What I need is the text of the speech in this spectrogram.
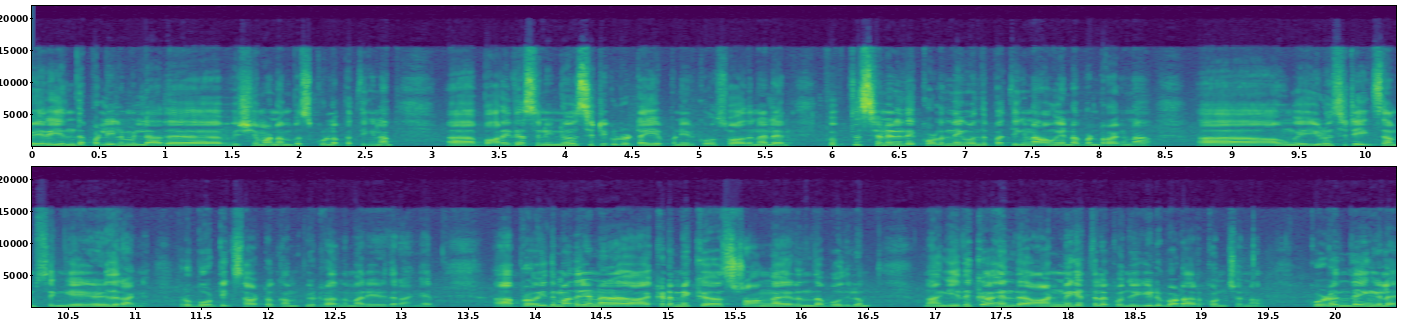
வேறு எந்த பள்ளியிலும் இல்லாத விஷயமா நம்ம ஸ்கூலில் பார்த்திங்கன்னா பாரதிதாசன் யூனிவர்சிட்டி கூட டைப் பண்ணியிருக்கோம். ஸோ அதனால் ஃபிஃப்த் ஸ்டாண்டர்ட்லேருந்தே குழந்தைங்க வந்து பார்த்திங்கன்னா அவங்க என்ன பண்ணுறாங்கன்னா அவங்க யூனிவர்சிட்டி எக்ஸாம்ஸ் இங்கே எழுதுகிறாங்க ரொபோட்டிக்ஸ் ஆட்டோ கம்ப்யூட்டர் அந்த மாதிரி எழுதுகிறாங்க அப்புறம் இது மாதிரியான அகடமிக் ஸ்ட்ராங்காக இருந்த போதிலும் நாங்கள் எதுக்காக இந்த ஆன்மீகத்தில் கொஞ்சம் ஈடுபாடாக இருக்கோம்னு சொன்னால் குழந்தைங்களை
